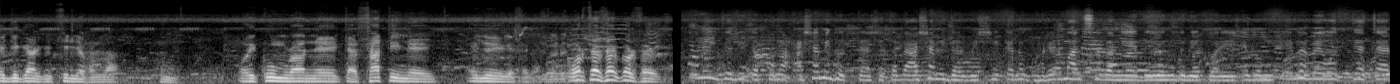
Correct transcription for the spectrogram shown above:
এদিকে আর কি চিল্লে ফেললা শুনি ওই কুমড়া নেই তার ছাতি নেই, এই লয়ে গেছে। অত্যাচার করছে। পুলিশ যদি কখনো আসামি ধরতে আসে তবে আসামি ধরবে। সে কেন ঘরের মাল ছাগা নিয়ে দেউদবি করে? এবং এভাবে অত্যাচার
